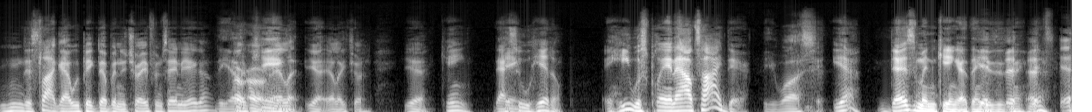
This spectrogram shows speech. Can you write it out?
hmm The slot guy we picked up in the trade from San Diego. The other or King. LA, yeah, LA. Yeah, King. That's King. who hit him. And he was playing outside there. He was. Yeah. Desmond King, I think is his name. Yeah, Had Yeah.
